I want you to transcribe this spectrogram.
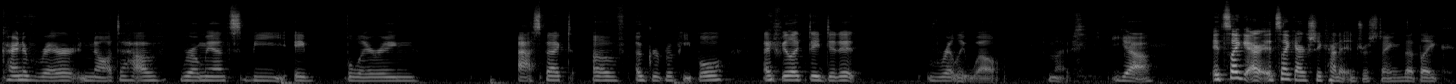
kind of rare not to have romance be a blaring aspect of a group of people. I feel like they did it really well in my opinion. Yeah. It's like it's like actually kind of interesting that like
